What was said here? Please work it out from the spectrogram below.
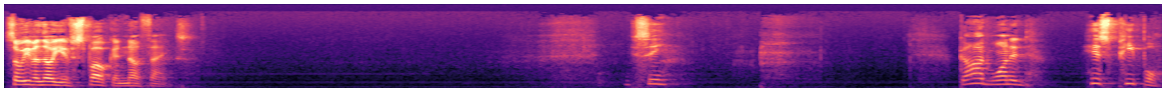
So even though you've spoken, no thanks. You see, God wanted his people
